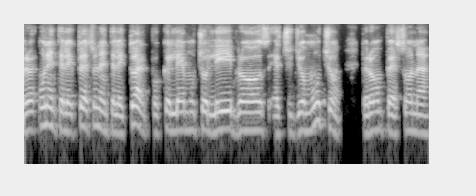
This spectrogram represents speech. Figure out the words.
pero un intelectual es un intelectual porque lee muchos libros, estudió mucho, pero una persona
